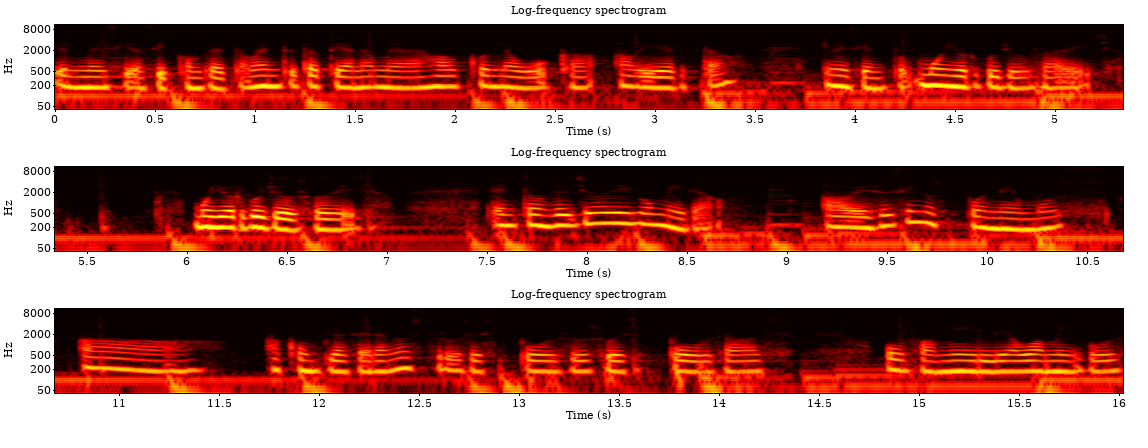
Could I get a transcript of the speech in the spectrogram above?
Y él me decía, sí, completamente, Tatiana me ha dejado con la boca abierta y me siento muy orgullosa de ella, muy orgulloso de ella. Entonces yo digo, mira, a veces si nos ponemos a, complacer a nuestros esposos o esposas o familia o amigos,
